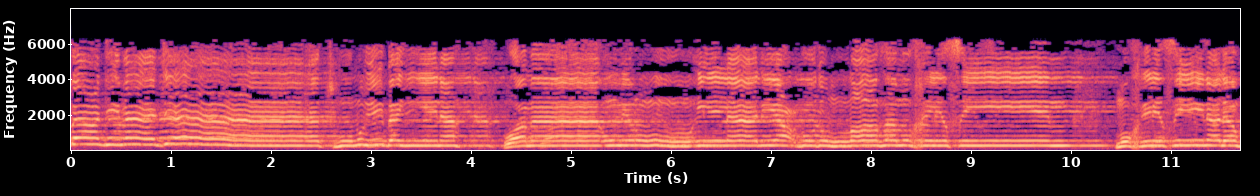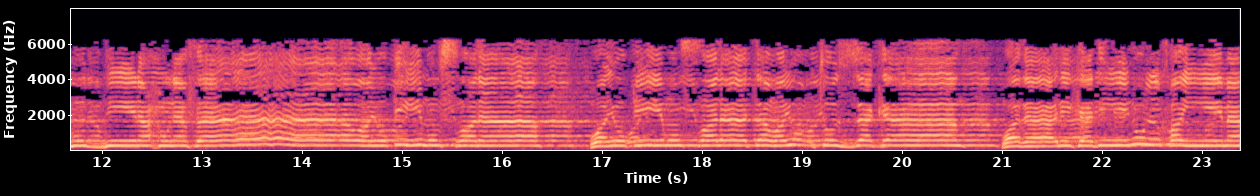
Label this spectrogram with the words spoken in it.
بعد ما جاءتهم البينة وما أمروا إلا ليعبدوا الله مخلصين مخلصين له الدين حنفاء ويقيموا الصلاة ويقيموا الصلاة ويؤتوا الزكاة وذلك دين القيمة.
